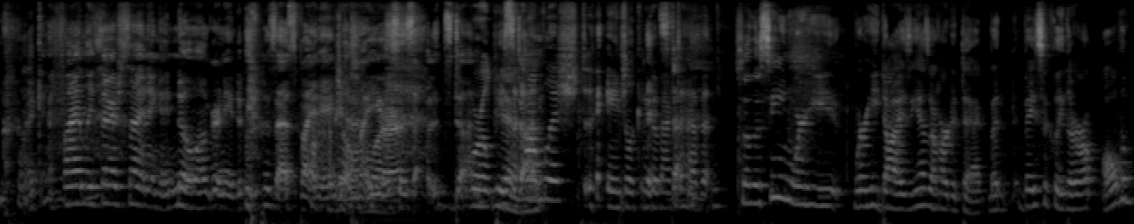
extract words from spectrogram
Like I finally finished signing. I no longer need to be possessed by an angel. My use is it's done. World peace Yeah. accomplished. Angel can go It's back to done. heaven. So the scene where he where he dies, he has a heart attack. But basically, there are all the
